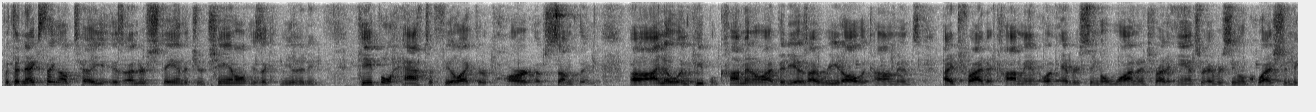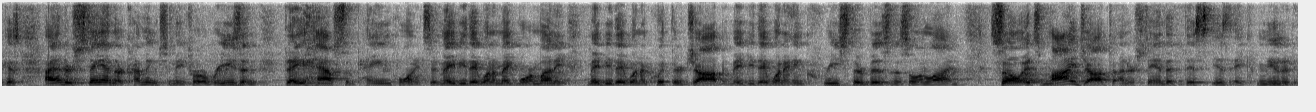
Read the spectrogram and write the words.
But the next thing I'll tell you is understand that your channel is a community people have to feel like they're part of something. Uh, I know when people comment on my videos I read all the comments. I try to comment on every single one. And try to answer every single question because I understand they're coming to me for a reason. They have some pain points. And maybe they want to make more money. Maybe they want to quit their job. And maybe they want to increase their business online. So it's my job to understand that this is a community.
